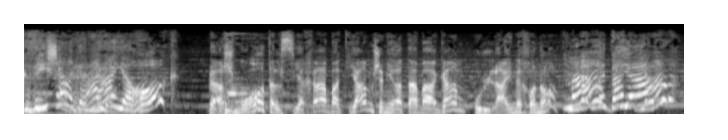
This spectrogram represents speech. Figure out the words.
כביש ההגנה הירוק? והשמועות על שיחה בת ים שנראתה באגם אולי נכונות. מה? בת ים?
